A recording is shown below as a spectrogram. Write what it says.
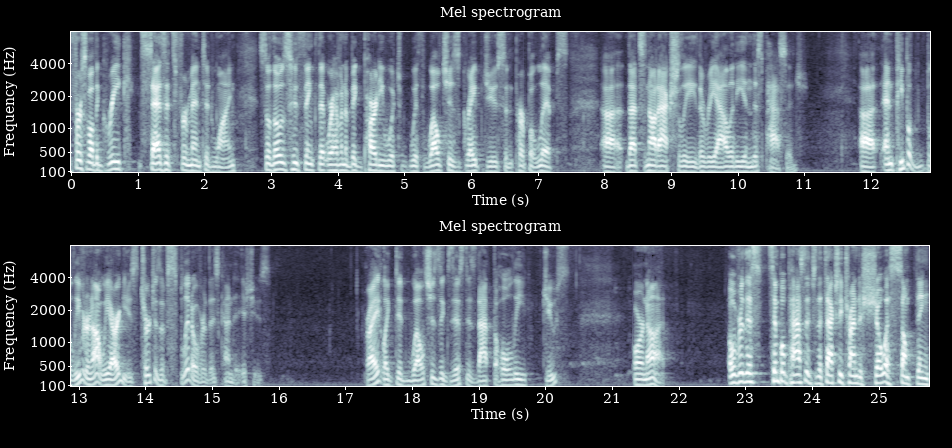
first of all, the Greek says it's fermented wine. So those who think that we're having a big party with, with Welch's grape juice and purple lips, uh, that's not actually the reality in this passage. Uh, and people, believe it or not, we argue, churches have split over these kind of issues right? Like, did Welch's exist? Is that the holy juice or not? Over this simple passage that's actually trying to show us something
